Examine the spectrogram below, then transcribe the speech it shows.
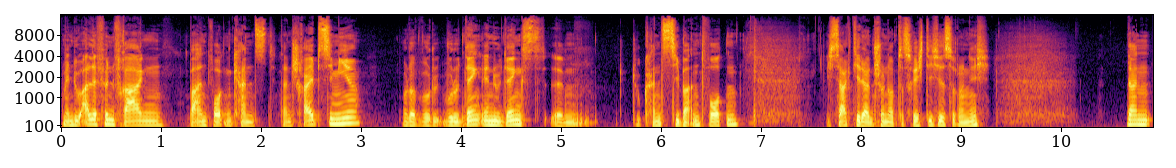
wenn du alle fünf Fragen beantworten kannst, dann schreib sie mir oder wo du, wo du denk, wenn du denkst, ähm, du kannst sie beantworten. Ich sag dir dann schon, ob das richtig ist oder nicht. Dann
